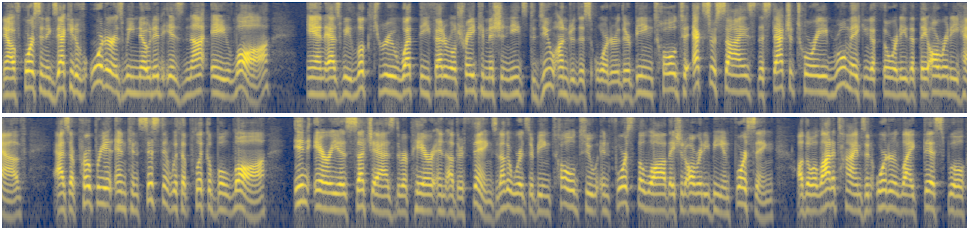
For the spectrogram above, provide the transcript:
Now, of course, an executive order, as we noted, is not a law. And as we look through what the Federal Trade Commission needs to do under this order, they're being told to exercise the statutory rulemaking authority that they already have as appropriate and consistent with applicable law in areas such as the repair and other things. In other words, they're being told to enforce the law they should already be enforcing, although a lot of times an order like this will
